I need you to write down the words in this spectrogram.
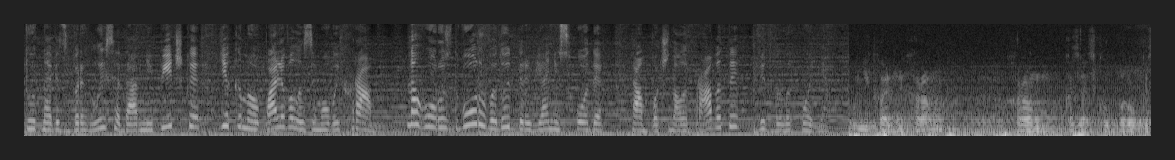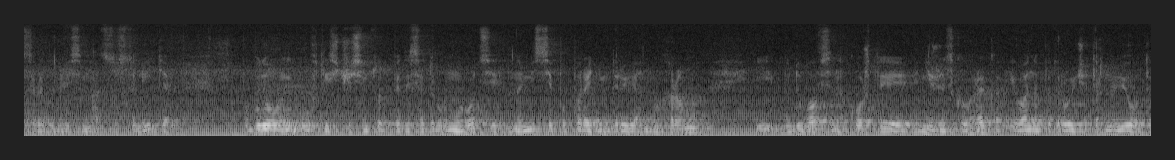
Тут навіть збереглися давні пічки, якими опалювали зимовий храм. Нагору з двору ведуть дерев'яні сходи. Там починали правити від Великодня. Унікальний храм, е, храм козацького бароко середини 18 століття. Побудований був в 1752 році на місці попереднього дерев'яного храму і будувався на кошти ніжинського грека Івана Петровича Терновіота.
